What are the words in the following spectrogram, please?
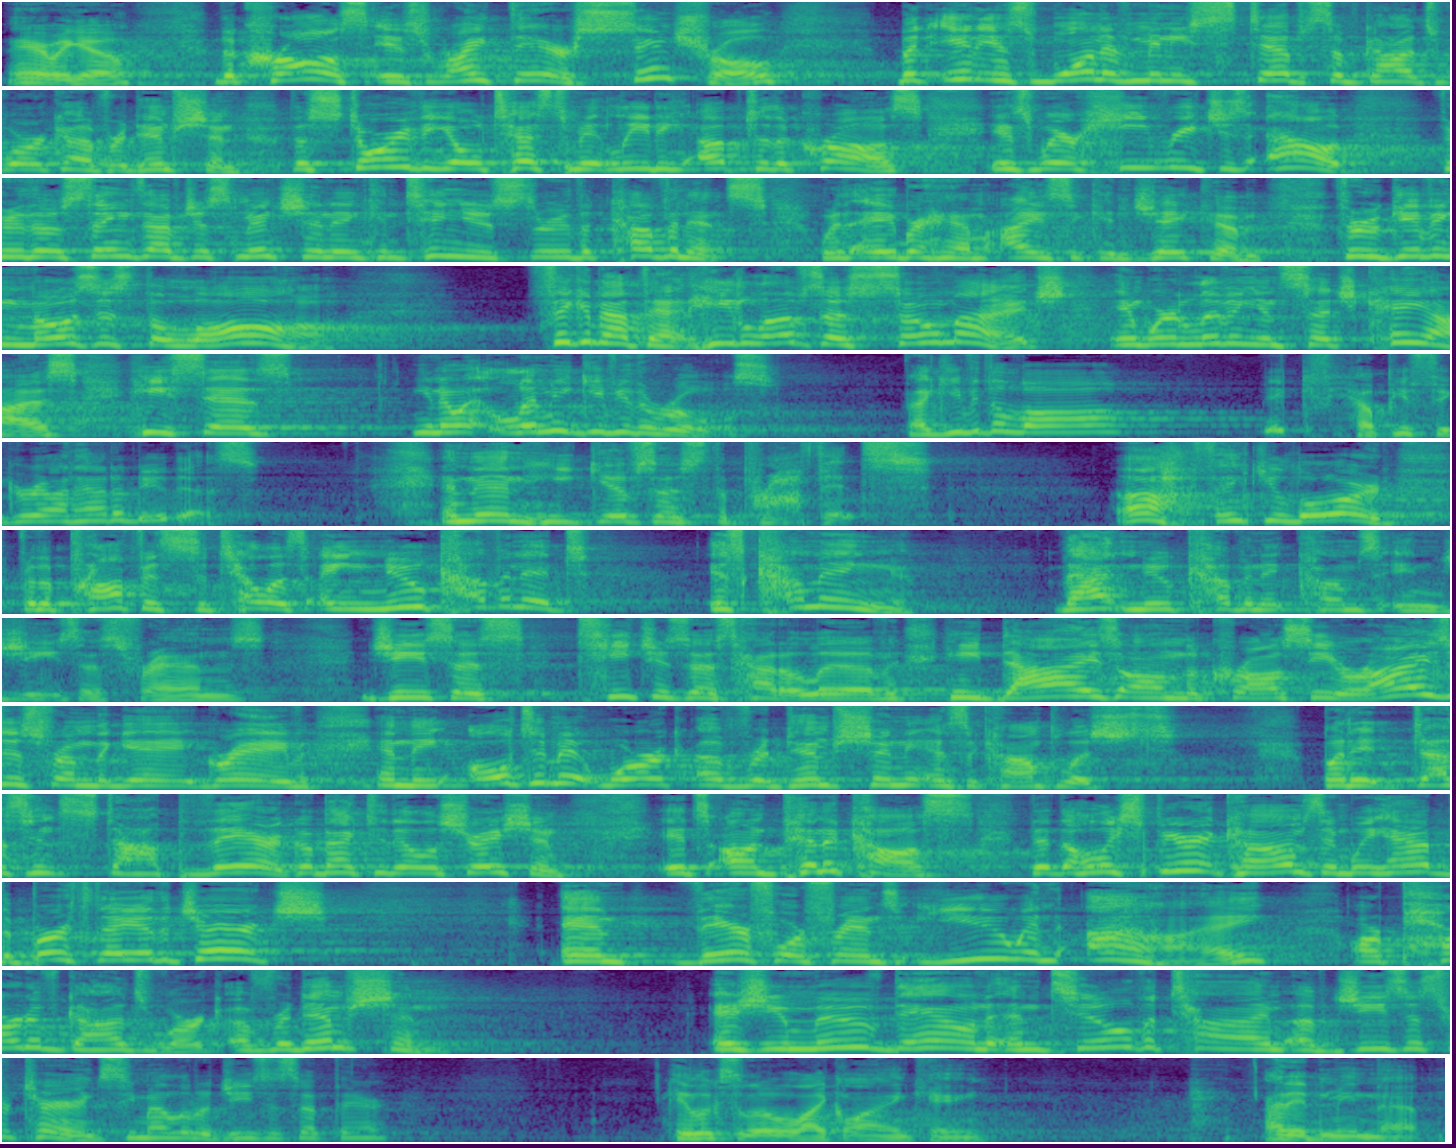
There we go. The cross is right there, central but it is one of many steps of God's work of redemption. The story of the Old Testament leading up to the cross is where he reaches out through those things I've just mentioned and continues through the covenants with Abraham, Isaac, and Jacob, through giving Moses the law. Think about that. He loves us so much, and we're living in such chaos. He says, You know what? Let me give you the rules. If I give you the law, it can help you figure out how to do this. And then he gives us the prophets Ah, oh, thank you, Lord, for the prophets to tell us a new covenant is coming. That new covenant comes in Jesus, friends. Jesus teaches us how to live. He dies on the cross, he rises from the grave, and the ultimate work of redemption is accomplished. But it doesn't stop there. Go back to the illustration. It's on Pentecost that the Holy Spirit comes and we have the birthday of the church. And therefore, friends, you and I are part of God's work of redemption. As you move down until the time of Jesus' return, see my little Jesus up there? He looks a little like Lion King. I didn't mean that.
